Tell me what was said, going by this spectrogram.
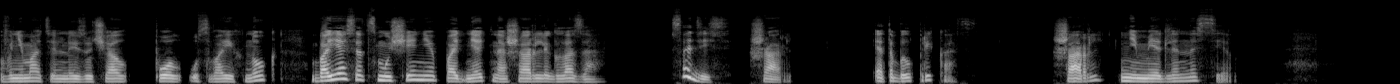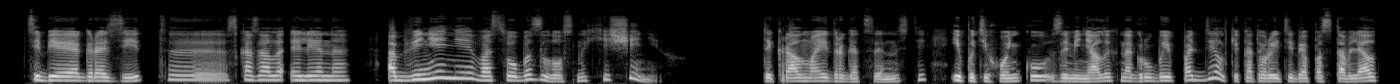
внимательно изучал пол у своих ног, боясь от смущения поднять на Шарля глаза. «Садись, Шарль. Это был приказ. Шарль немедленно сел. «Тебе грозит, э, — сказала Елена, — обвинение в особо злостных хищениях. Ты крал мои драгоценности и потихоньку заменял их на грубые подделки, которые тебе поставлял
